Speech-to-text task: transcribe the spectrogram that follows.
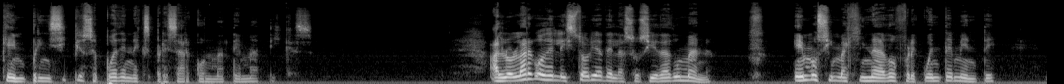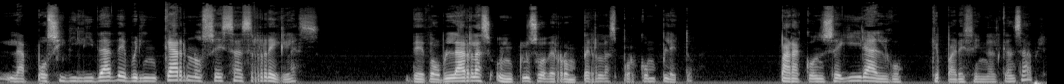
que en principio se pueden expresar con matemáticas. A lo largo de la historia de la sociedad humana, hemos imaginado frecuentemente la posibilidad de brincarnos esas reglas, de doblarlas o incluso de romperlas por completo, para conseguir algo que parece inalcanzable.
